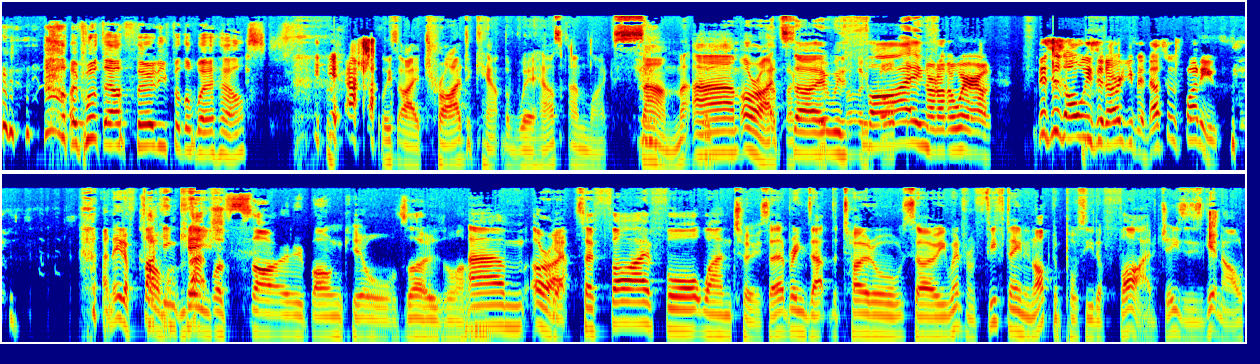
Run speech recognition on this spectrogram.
I put down thirty for the warehouse. Yeah. At least I tried to count the warehouse, unlike some. Um, all right, That's so actually- with Start five, on the warehouse. This is always an argument. That's what's funny. I need a fucking on, that was so Bond kills. Those ones. Um, all right, Yeah. so five, four, one, two. So that brings up the total. So he went from fifteen in Octopussy to five. Jesus, he's getting old.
